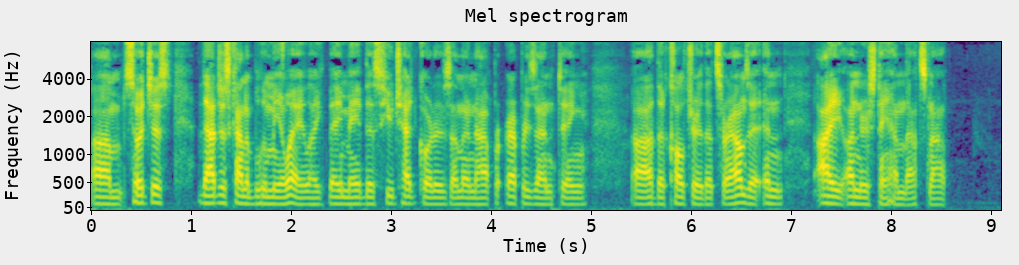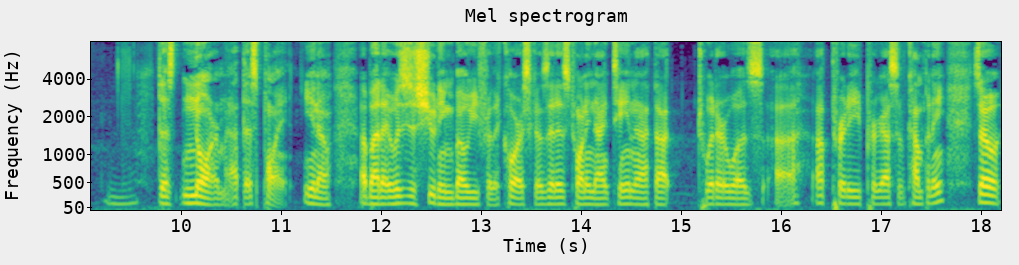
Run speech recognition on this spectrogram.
Um, so it just that just kind of blew me away. Like they made this huge headquarters and they're not representing uh, the culture that surrounds it. And I understand that's not the norm at this point, you know. But it was just shooting bogey for the course because it is 2019, and I thought Twitter was uh, a pretty progressive company. So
